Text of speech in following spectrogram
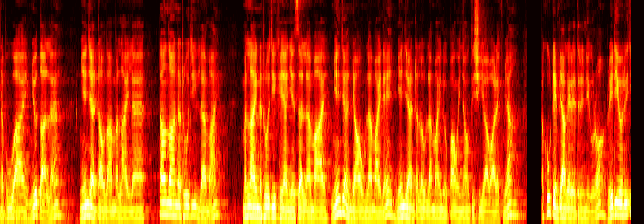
နဘူးအိုင်မြို့သားလမ်းမြင်းကြံတောင်သာမလိုက်လမ်းတောင်သာနှထိုးကြီးလမ်းပိုင်းမလိုင်နှထိုးကြီးခရိုင်ရင်းဆက်လမ်းပိုင်းမြင်းကြံညောင်လမ်းပိုင်းနဲ့မြင်းကြံတလုတ်လမ်းပိုင်းတို့ပါဝင်ကြောင်းသိရှိရပါတယ်ခင်ဗျာအခုတင်ပြခဲ့တဲ့သတင်းတွေကိုတော့ Radio NUG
